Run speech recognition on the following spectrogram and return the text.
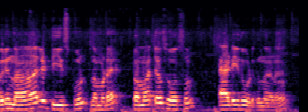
ഒരു നാല് ടീസ്പൂൺ നമ്മുടെ ടൊമാറ്റോ സോസും ആഡ് ചെയ്ത് കൊടുക്കുന്നതാണ്.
